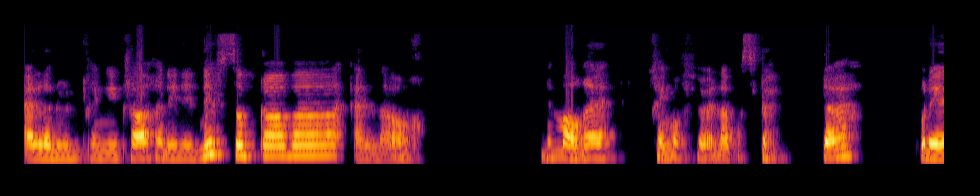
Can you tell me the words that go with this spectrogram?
Eller du trenger klarhet i din livsoppgave, eller du bare trenger å føle på støtte. Og det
